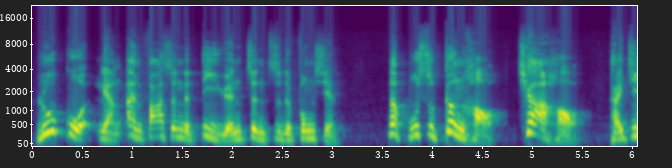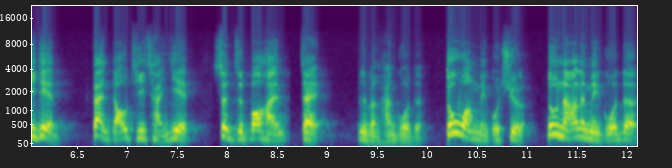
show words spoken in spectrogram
如果两岸发生的地缘政治的风险，那不是更好？恰好台积电半导体产业，甚至包含在。日本、韩国的都往美国去了，都拿了美国的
